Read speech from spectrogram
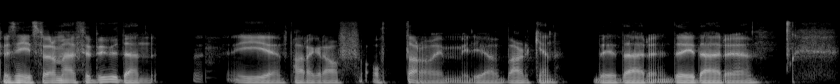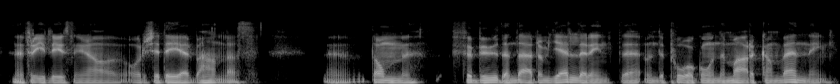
Precis, för de här förbuden i paragraf 8 då, i miljöbalken, det är där, det är där eh, fridlysningen av orkidéer behandlas. Eh, de förbuden där, de gäller inte under pågående markanvändning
